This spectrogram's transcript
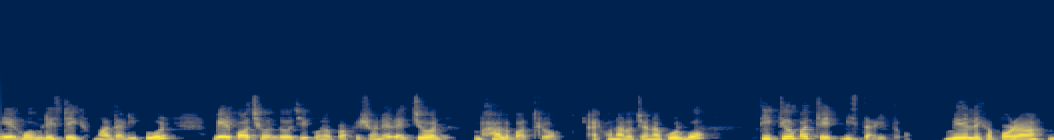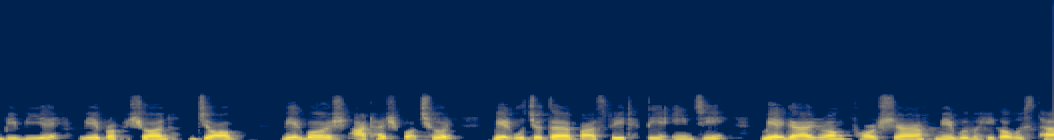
মেয়ের হোম ডিস্ট্রিক্ট মাদারীপুর, মেয়ের পছন্দ যে কোনো প্রফেশনের একজন ভালো পাত্র। এখন আলোচনা করব তৃতীয় পাত্রের বিস্তারিত। মেয়ের লেখাপড়া বিবিএ মেয়ের প্রফেশন জব মেয়ের বয়স আঠাশ বছর, মেয়ের উচ্চতা পাঁচ ফিট তিন ইঞ্চি, মেয়ের গায়ের রং ফর্সা, মেয়ের বৈবাহিক অবস্থা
